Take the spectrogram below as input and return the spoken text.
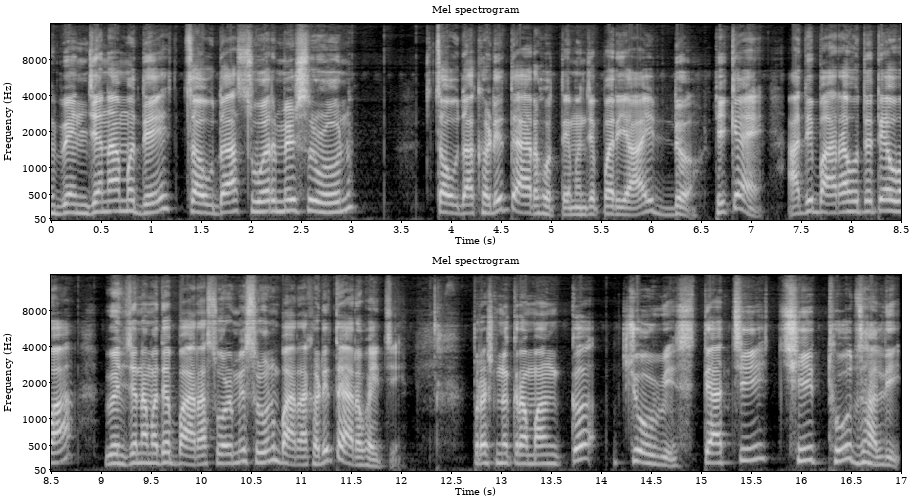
व्यंजनामध्ये चौदा स्वर मिसळून चौदा खडी तयार होते म्हणजे पर्याय ड. ठीक आहे? आधी बारा होते तेव्हा व्यंजनामध्ये बारा स्वर मिसळून बारा खडी तयार व्हायची. प्रश्न क्रमांक चोवीस. त्याची छी थू झाली.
